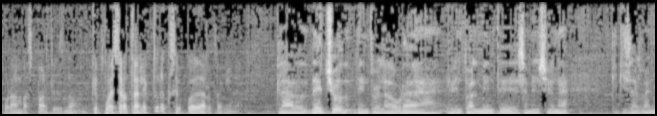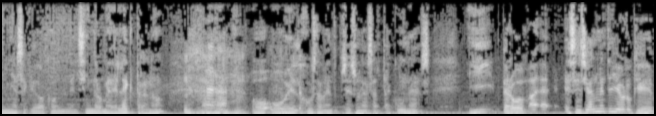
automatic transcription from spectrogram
por ambas partes, ¿no? Que puede ser otra lectura que se le puede dar también a... Claro, de hecho, dentro de la obra eventualmente se menciona que quizás la niña se quedó con el síndrome de Electra, ¿no? Ajá. o, o él justamente pues es unas altacunas. Y, pero esencialmente yo creo que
